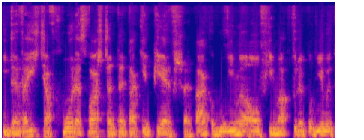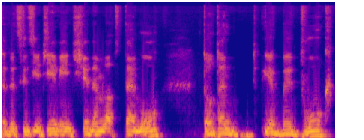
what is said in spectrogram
I te wejścia w chmurę, zwłaszcza te takie pierwsze, tak, mówimy o firmach, które podjęły te decyzje 9-7 lat temu, to ten jakby dług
